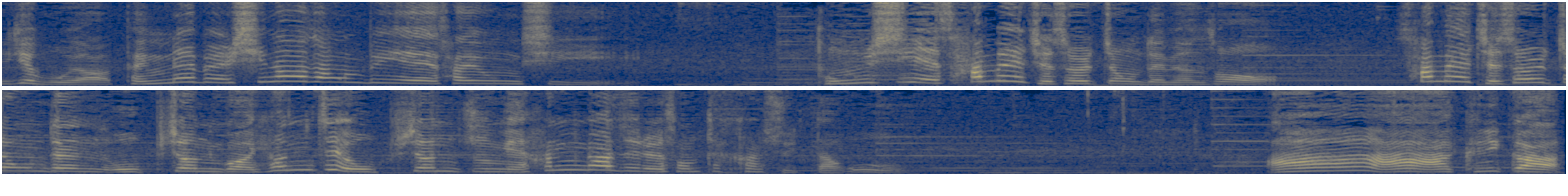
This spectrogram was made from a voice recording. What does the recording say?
이게 뭐야? 100레벨 신화 장비의 사용 시 동시에 3회 재설정되면서 3회 재설정된 옵션과 현재 옵션 중에 한 가지를 선택할 수 있다고. 아, 아, 아 그니까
